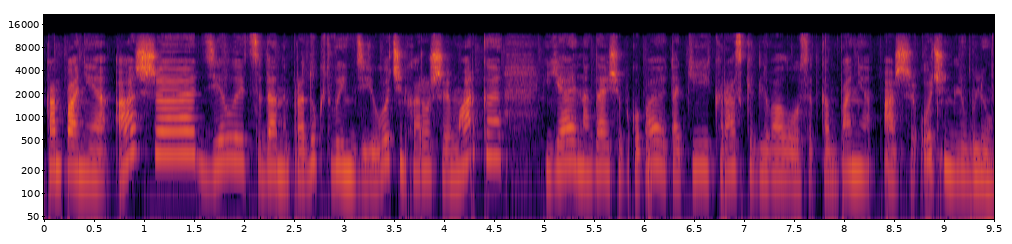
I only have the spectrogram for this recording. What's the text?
компания Asha делает делается данный продукт в Индии. Очень хорошая марка. Я иногда еще покупаю такие краски для волос от компании Аши. Очень люблю.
